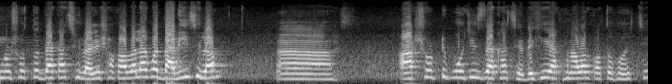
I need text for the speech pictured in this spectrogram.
উনসত্তর দেখা ছিল আজকে সকালবেলা একবার দাঁড়িয়েছিলাম আটষট্টি পঁচিশ দেখাচ্ছে, দেখি এখন আবার কত হয়েছে।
